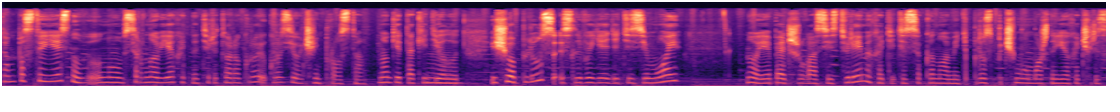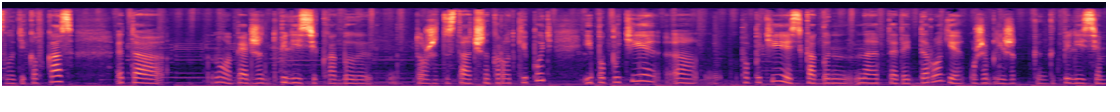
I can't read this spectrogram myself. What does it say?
Там посты есть, но, но все равно въехать на территорию Гру- Грузии очень просто. Многие так и Мгм. делают. Еще плюс, если вы едете зимой, ну и опять же у вас есть время, хотите сэкономить. Плюс почему можно ехать через Владикавказ, это ну, опять же, Тбилиси как бы тоже достаточно короткий путь, и по пути, э, по пути есть как бы на этой дороге, уже ближе к, к Тбилиси,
